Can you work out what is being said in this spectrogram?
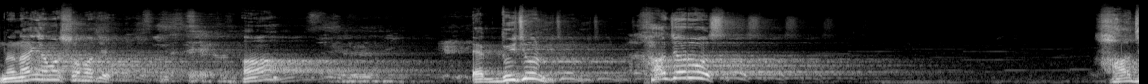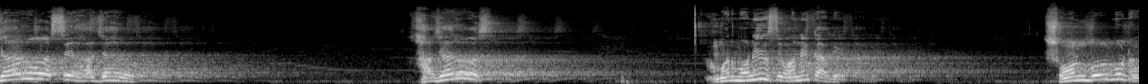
না, নাই আমার সমাজে হ্যাঁ? এক দুইজন, হাজারো আছে হাজারো আছে, হাজারো হাজারো আছে। আমার মনে আছে অনেক আগে। শন বলব না,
